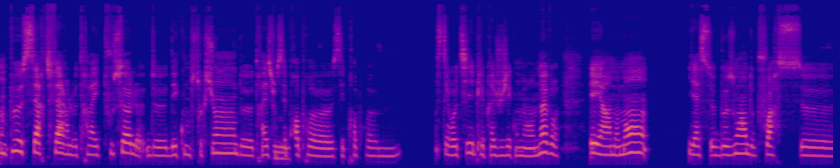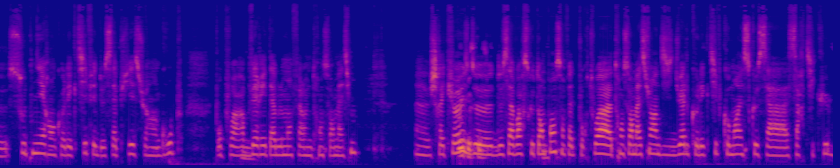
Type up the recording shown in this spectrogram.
on peut certes faire le travail tout seul de déconstruction, de travailler sur ses mmh. propres, ses propres stéréotypes, les préjugés qu'on met en œuvre, et à un moment, il y a ce besoin de pouvoir se soutenir en collectif et de s'appuyer sur un groupe pour pouvoir mmh. véritablement faire une transformation. Euh, je serais curieuse de, savoir ce que tu en mmh. penses, en fait, pour toi, transformation individuelle, collective, comment est-ce que ça s'articule?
